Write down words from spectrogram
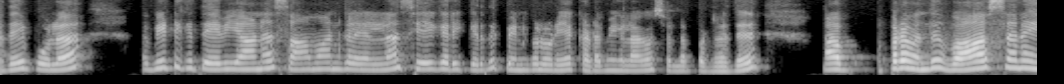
அதே போல் வீட்டுக்கு தேவையான சாமான்கள் எல்லாம் சேகரிக்கிறது பெண்களுடைய கடமைகளாக சொல்லப்படுறது. அப் அப்புறம் வந்து வாசனை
